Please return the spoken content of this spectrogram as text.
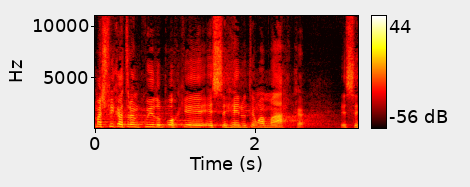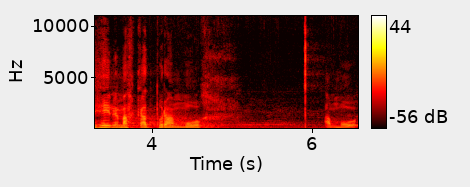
mas fica tranquilo, porque esse reino tem uma marca. Esse reino é marcado por amor. Amor.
